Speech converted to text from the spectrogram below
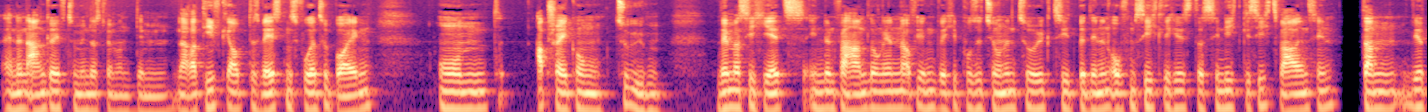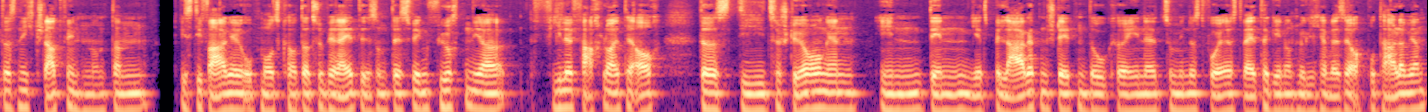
einen Angriff, zumindest wenn man dem Narrativ glaubt, des Westens vorzubeugen und Abschreckung zu üben. Wenn man sich jetzt in den Verhandlungen auf irgendwelche Positionen zurückzieht, bei denen offensichtlich ist, dass sie nicht gesichtswahrend sind, dann wird das nicht stattfinden. Und dann ist die Frage, ob Moskau dazu bereit ist. Und deswegen fürchten ja viele Fachleute auch, dass die Zerstörungen in den jetzt belagerten Städten der Ukraine zumindest vorerst weitergehen und möglicherweise auch brutaler werden.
